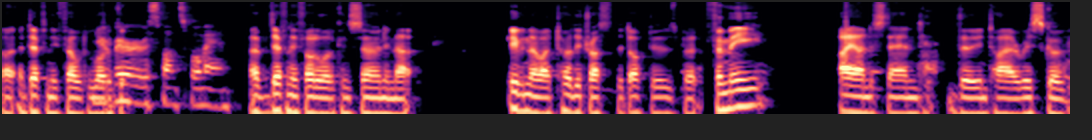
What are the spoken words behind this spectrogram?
I definitely felt a lot You're a of co- very responsible man. I've definitely felt a lot of concern in that, even though I totally trusted the doctors. But for me, I understand the entire risk of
